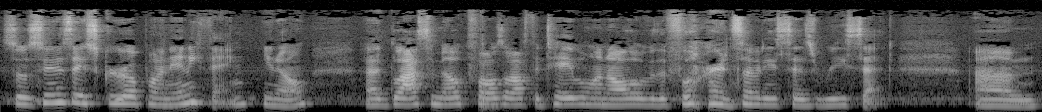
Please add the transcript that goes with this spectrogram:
So as soon as they screw up on anything, you know, a glass of milk falls off the table and all over the floor, and somebody says reset. Um,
